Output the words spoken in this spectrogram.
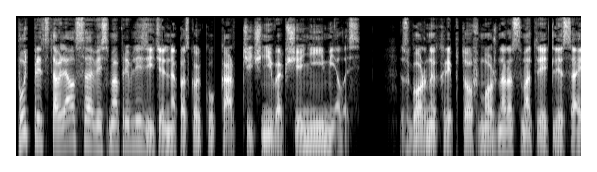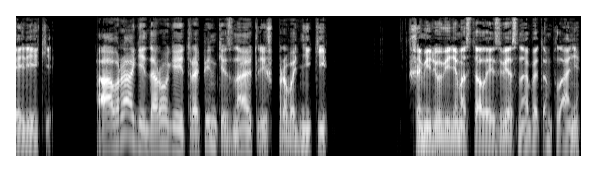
Путь представлялся весьма приблизительно, поскольку карт Чечни вообще не имелось. С горных хребтов можно рассмотреть леса и реки, а овраги, дороги и тропинки знают лишь проводники. Шамилю, видимо, стало известно об этом плане,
